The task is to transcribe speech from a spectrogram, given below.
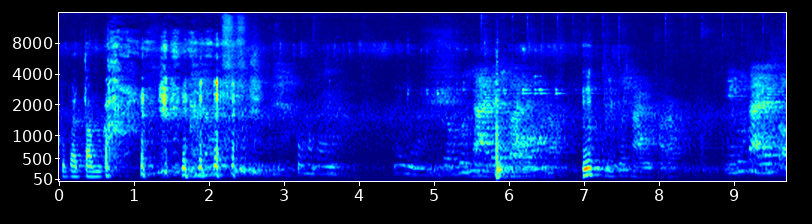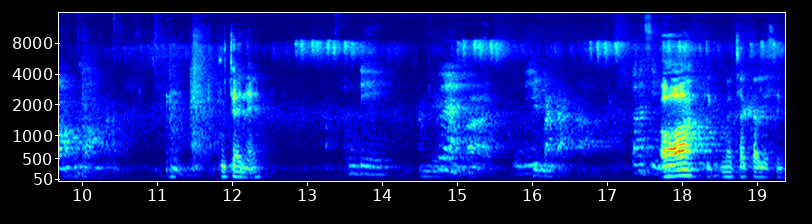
กูประตอมก็เดี๋ยวผู้ชายไปสองหึมีผู้ชายอยู่ครับมีผู้ชายไปสองสองครับผู้ชายไหนคุณเดย์อันนี้ว่าคุณเดที่ย์มาจากอ่ากาลสินธุ์อ๋ and check everything.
